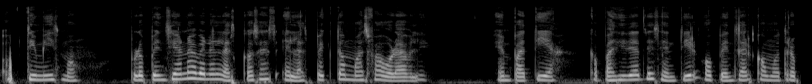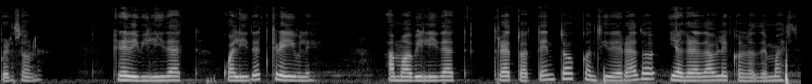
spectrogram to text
Optimismo. Propensión a ver en las cosas el aspecto más favorable. Empatía capacidad de sentir o pensar como otra persona. Credibilidad, cualidad creíble. Amabilidad, trato atento, considerado y agradable con los demás.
